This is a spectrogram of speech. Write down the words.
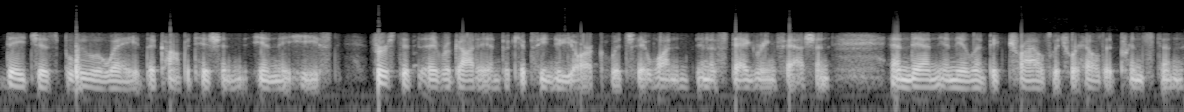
they just blew away the competition in the East first at a regatta in Poughkeepsie, New York, which they won in a staggering fashion, and then in the Olympic trials, which were held at Princeton,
